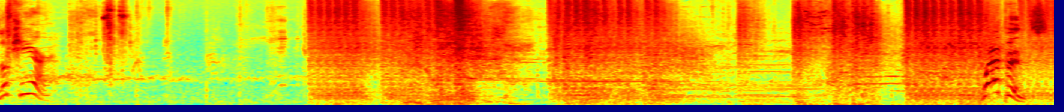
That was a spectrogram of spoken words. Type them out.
Look here. Weapons!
